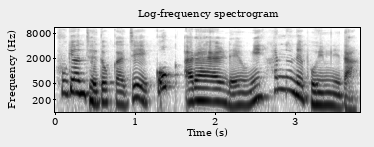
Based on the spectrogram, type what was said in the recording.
후견 제도까지 꼭 알아야 할 내용이 한눈에 보입니다.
